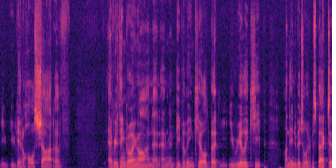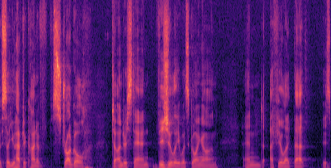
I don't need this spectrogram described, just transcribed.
you, you get a whole shot of everything going on and, and, and people being killed, but you really keep on the individual perspective. So you have to kind of struggle to understand visually what's going on. And I feel like that is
